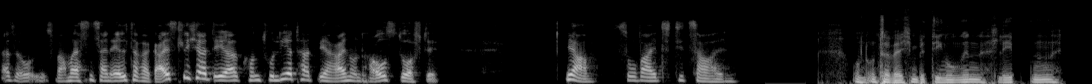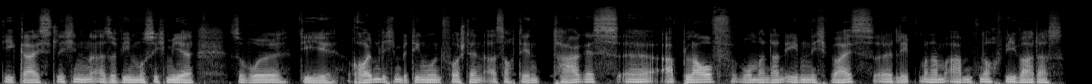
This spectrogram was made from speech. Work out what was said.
also es war meistens ein älterer Geistlicher, der kontrolliert hat, wer rein und raus durfte. Ja, soweit die Zahlen. Und unter welchen Bedingungen lebten die Geistlichen? Also wie muss ich mir sowohl die räumlichen Bedingungen vorstellen als auch den Tagesablauf, wo man dann eben nicht weiß, äh, lebt man am Abend noch? Wie war das?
